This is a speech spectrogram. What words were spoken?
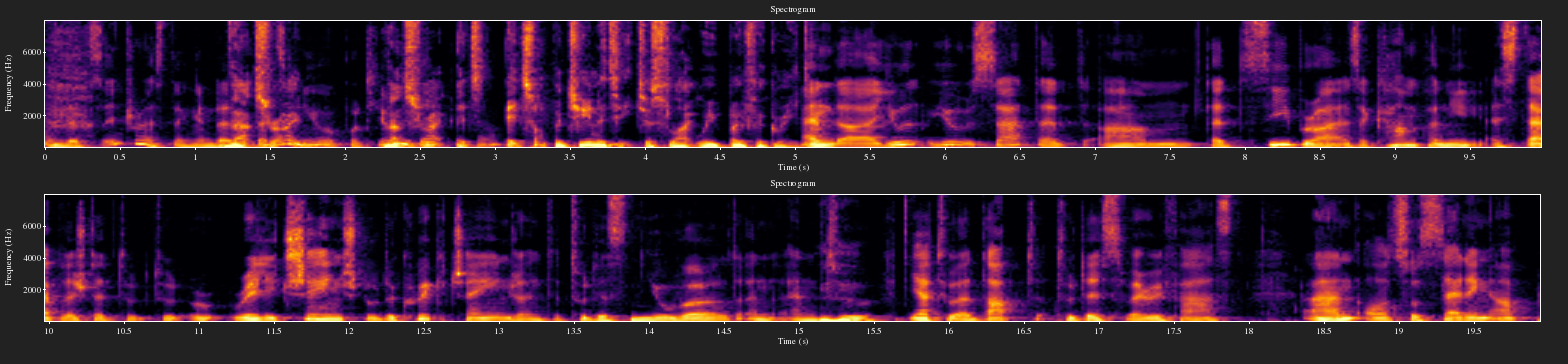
and that's interesting and that, that's, that's right. a new opportunity that's right it's yeah? it's opportunity just like we've both agreed and uh, you you said that um, that zebra as a company established it to, to really change do the quick change and to, to this new world and and mm-hmm. to yeah to adapt to this very fast and also setting up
